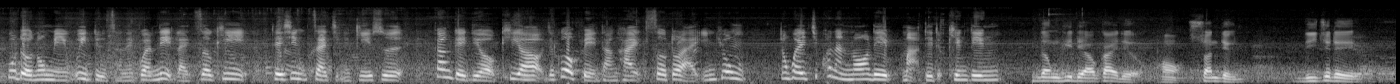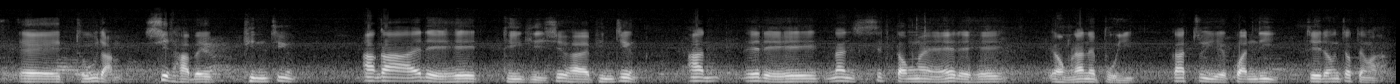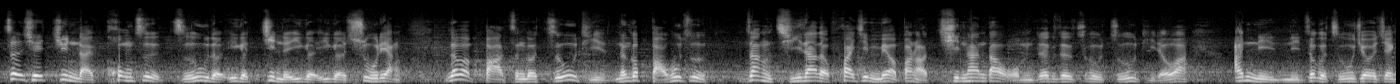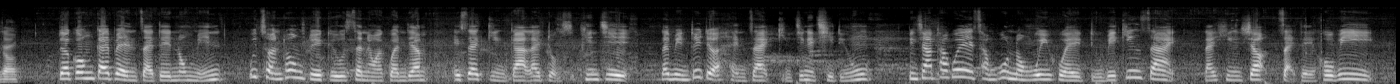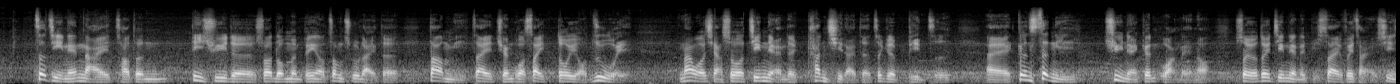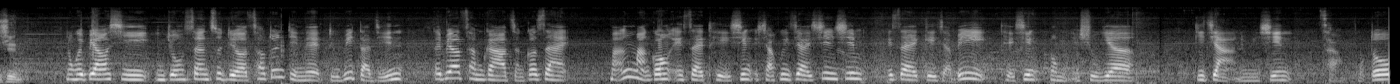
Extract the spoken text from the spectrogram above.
不少农民为稻产的管理来做起，提升栽种的技术，降低着气候这个病虫害所带来影响。农会这款的努力嘛得到肯定。拢去了解着，吼，选择你这个诶土壤适合的品种，啊，甲迄个迄天气适合的品种，啊，迄个迄咱适当的迄个迄用咱的肥。加水的管理，这拢足重要。这些菌来控制植物的一个菌的一个一个数量，那么把整个植物体能够保护住，让其他的坏菌没有办法侵害到我们这个这这个植物体的话，啊，你你这个植物就会健康。要讲改变在地农民为传统追求善良的观点，会使更加来重视品质，来面对着现在竞争的市场，并且透过参与农委会筹备竞赛。来行销在地货币。这几年来，草屯地区的所有农民朋友种出来的稻米，在全国赛都有入围。那我想说，今年的看起来的这个品质，哎，更胜于去年跟往年哦。所以我对今年的比赛非常有信心。农会表示，已经选出的草屯镇的稻米达人，代表参加整个赛。马恩满讲，会使提升消费者的信心，会使加食米，提升农民的收益。记者刘明新。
